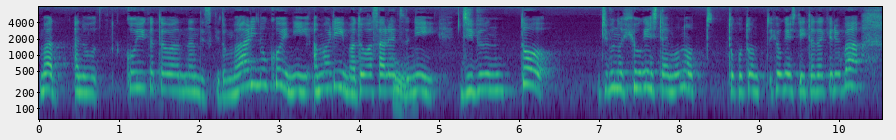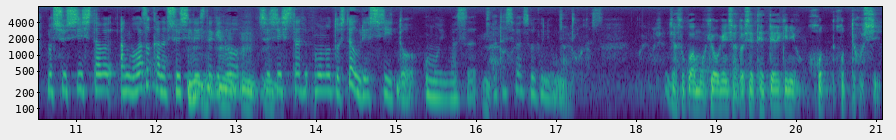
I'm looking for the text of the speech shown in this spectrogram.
まあ、あの、こういう言い方はなんですけど、周りの声にあまり惑わされずに、自分と、自分の表現したいものをとことん表現していただければ、まあ、出資した、あの、わずかな出資でしたけど、出資したものとしては嬉しいと思います。私はそういうふうに思っています。じゃあそこはもう表現者として徹底的に掘ってほしい。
